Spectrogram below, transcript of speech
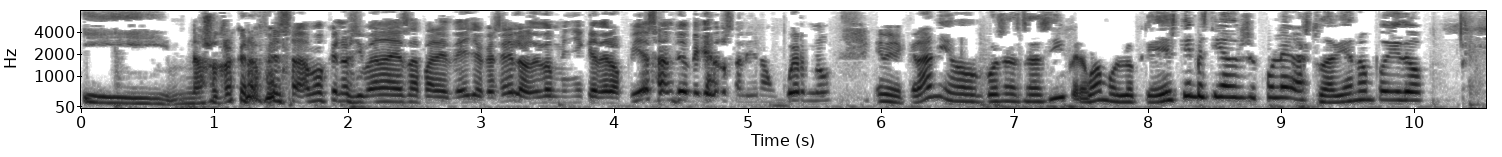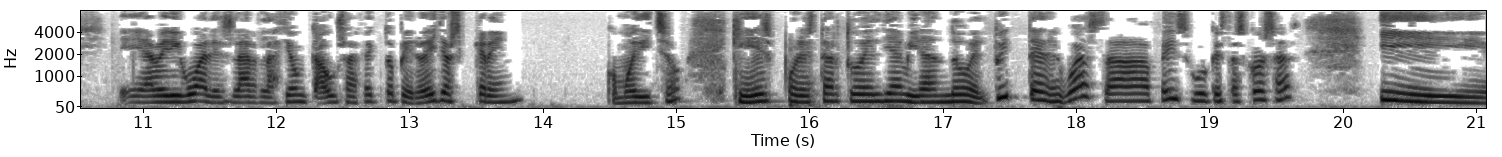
y nosotros que no pensábamos que nos iban a desaparecer, yo qué sé, los dedos meñiques de los pies antes de que nos saliera un cuerno en el cráneo cosas así, pero vamos, lo que este investigador y sus colegas todavía no han podido eh, averiguar es la relación causa-efecto, pero ellos creen como he dicho, que es por estar todo el día mirando el Twitter, el WhatsApp, Facebook, estas cosas. Y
